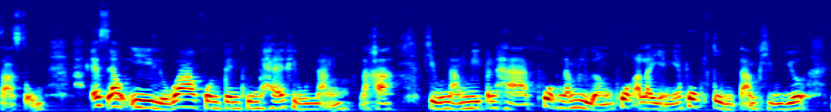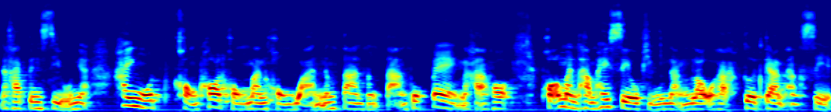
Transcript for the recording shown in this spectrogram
สะสม SLE หรือว่าคนเป็นภูมิแพ้ผิวหนังนะคะ ผิวหนังมีปัญหาพวกน้ำเหลือง พวกอะไรอย่างเงี้ย พวกตุ่มตามผิวเยอะนะคะ เป็นสิวเนี่ยให้งดของทอดของมันของหวานน้ำตาลต่างๆ พวกแป้งนะคะ เพราะเพราะมันทำให้เซลล์ผิวหนังเราอะค่ะ เกิดการอักเสบ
